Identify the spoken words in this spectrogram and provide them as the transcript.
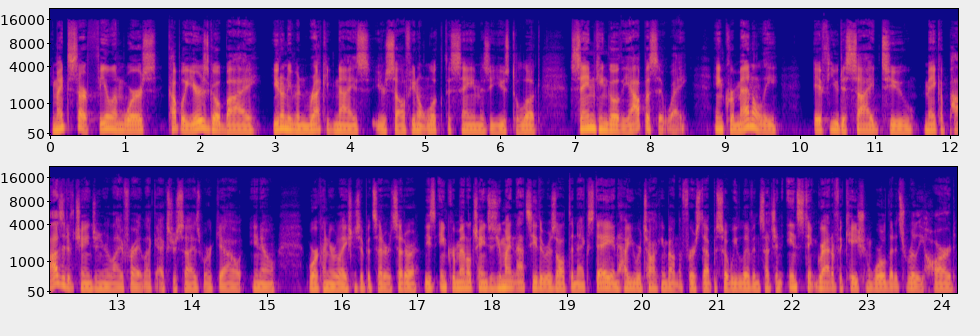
you might start feeling worse. A couple years go by, you don't even recognize yourself. You don't look the same as you used to look. Same can go the opposite way. Incrementally, if you decide to make a positive change in your life, right? Like exercise, workout, you know, work on your relationship, et cetera, et cetera. These incremental changes, you might not see the result the next day. And how you were talking about in the first episode, we live in such an instant gratification world that it's really hard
